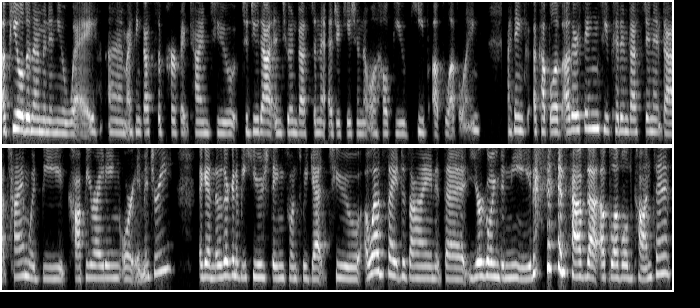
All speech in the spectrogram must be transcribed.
appeal to them in a new way. Um, I think that's the perfect time to to do that and to invest in the education that will help you keep up leveling. I think a couple of other things you could invest in at that time would be copywriting or imagery. Again, those are going to be huge things once we get to a website design that you're going to need and have that up leveled content.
